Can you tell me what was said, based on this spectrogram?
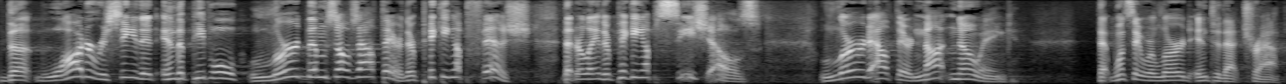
The water receded and the people lured themselves out there. They're picking up fish that are laying, they're picking up seashells, lured out there, not knowing that once they were lured into that trap,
